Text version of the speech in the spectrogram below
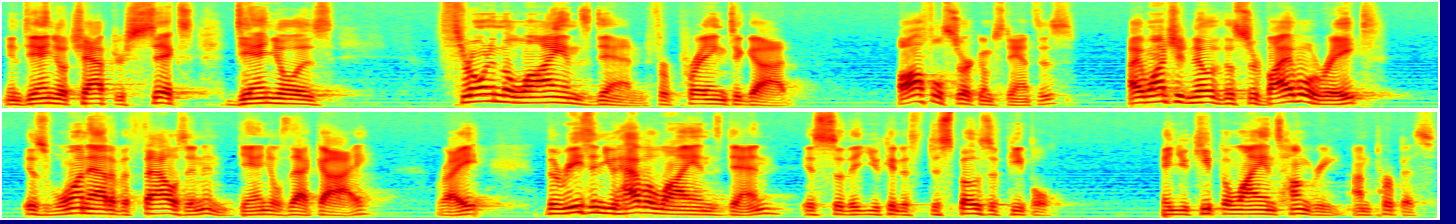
In Daniel chapter 6, Daniel is thrown in the lion's den for praying to God. Awful circumstances. I want you to know that the survival rate is one out of a thousand, and Daniel's that guy, right? The reason you have a lion's den is so that you can dispose of people and you keep the lions hungry on purpose.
